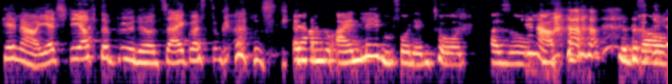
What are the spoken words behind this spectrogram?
Genau, jetzt steh auf der Bühne und zeig, was du kannst. Wir haben nur ein Leben vor dem Tod. Also genau. drauf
